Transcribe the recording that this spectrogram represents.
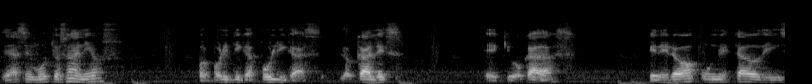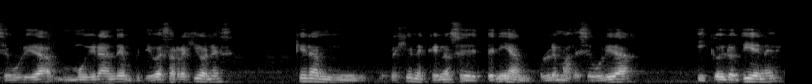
de hace muchos años, por políticas públicas locales equivocadas, generó un estado de inseguridad muy grande en diversas regiones, que eran regiones que no se tenían problemas de seguridad y que hoy lo tiene,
